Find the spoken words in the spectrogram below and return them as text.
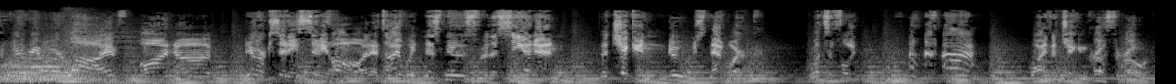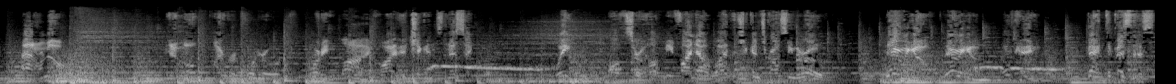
Here we are live on uh, New York City City Hall, and it's eyewitness news for the CNN, the Chicken News Network. What's afoot? Why the chicken crossed the road? I don't know. You know, my reporter reporting live why the chicken's missing. Wait, officer, help me find out why the chicken's crossing the road. There we go. There we go. Okay, back to business.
